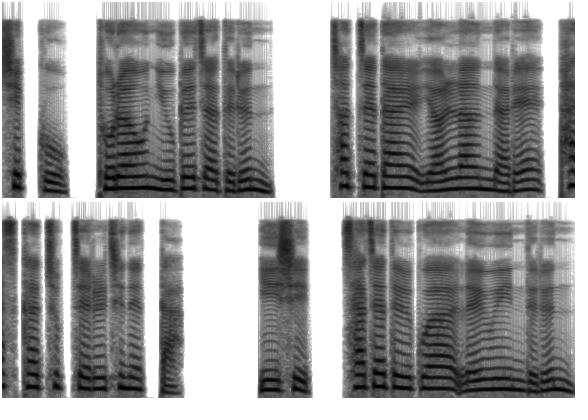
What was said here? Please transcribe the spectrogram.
19. 돌아온 유배자들은 첫째 달 열나은 날에 파스카 축제를 지냈다. 20. 사제들과 레위인들은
